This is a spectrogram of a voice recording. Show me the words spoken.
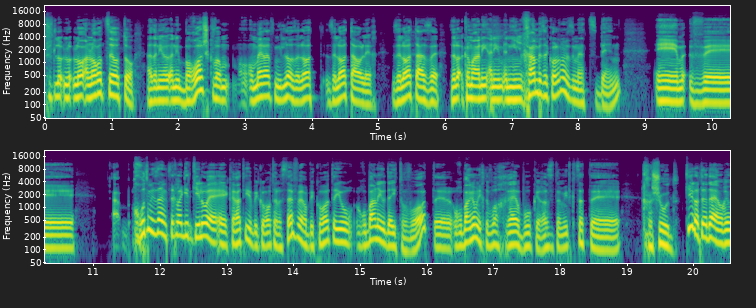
פשוט לא, לא, לא, אני לא רוצה אותו. אז אני, אני בראש כבר אומר לעצמי, לא, זה לא, זה לא אתה הולך, זה לא אתה זה, זה לא, כלומר, אני, אני, אני נלחם בזה כל הזמן וזה מעצבן. אמ, ו... חוץ מזה, אני צריך להגיד, כאילו, אה, אה, קראתי ביקורות על הספר, הביקורות היו, רובן היו די טובות, אה, רובן גם נכתבו אחרי הבוקר, אז זה תמיד קצת... חשוד. כאילו, אתה יודע, אומרים,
